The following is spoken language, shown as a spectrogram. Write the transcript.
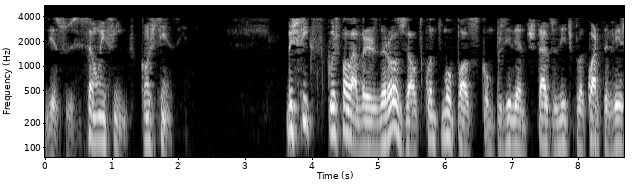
de associação, enfim, de consciência. Mas fixe com as palavras de Roosevelt quando tomou posse como presidente dos Estados Unidos pela quarta vez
